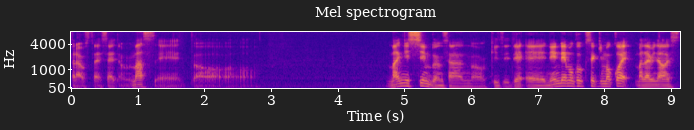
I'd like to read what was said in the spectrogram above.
からお伝えしたいと思います。えーっと毎日新聞さんの記事で、えー年齢も国籍も超え学び直し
